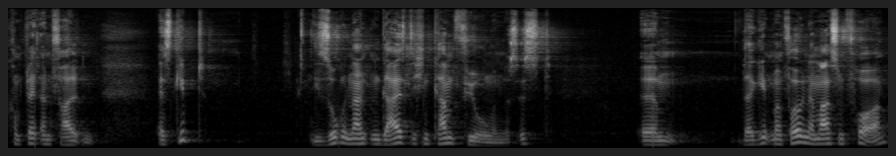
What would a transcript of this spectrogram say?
komplett entfalten. Es gibt die sogenannten geistlichen Kampfführungen. Das ist, ähm, da geht man folgendermaßen vor.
